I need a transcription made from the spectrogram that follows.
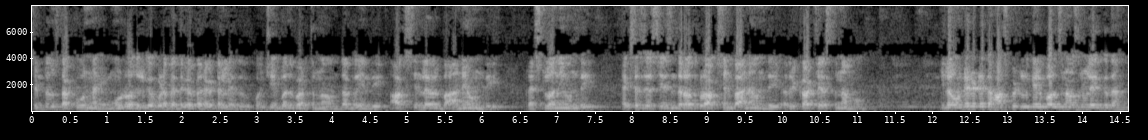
సిమ్టమ్స్ తక్కువ ఉన్నాయి. మూడు రోజులుగా కూడా పెద్దగా పెరగటం లేదు. కొంచెం ఇబ్బంది పడుతున్నాం. తగ్గింది ఆక్సిజన్ లెవెల్ బాగానే ఉంది. రెస్ట్లోనే ఉంది. ఎక్సర్సైజ్ చేసిన తర్వాత కూడా ఆక్సిజన్ బాగానే ఉంది. అది రికార్డ్ చేస్తున్నాము. ఇలా ఉండేటట్టయితే హాస్పిటల్కి వెళ్ళిపోవాల్సిన అవసరం లేదు కదా.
